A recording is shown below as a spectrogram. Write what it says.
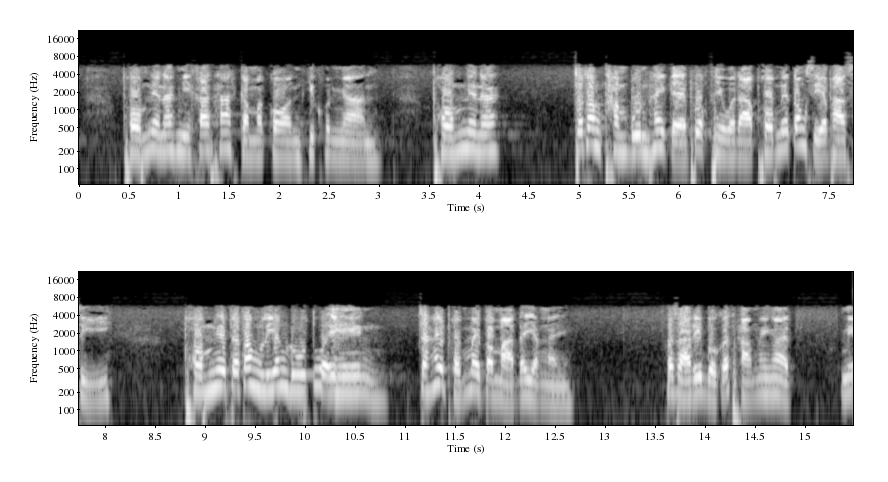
ำผมเนี่ยนะ มีข้าทาสกรรมกรมีคนงาน ผมเนี่ยนะ จะต้องทำบุญให้แก่พวกเทวดา ผมเนี่ยต้องเสียภาษี ผมเนี่ยจะต้องเลี้ยงดูตัวเอง จะให้ผมไม่ประมาทได้ยังไง ภาษาริบุตรก็ถามง่ายๆมี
